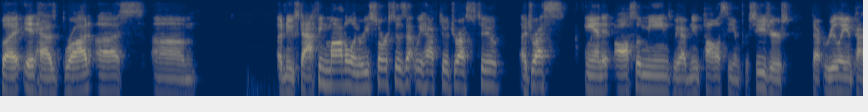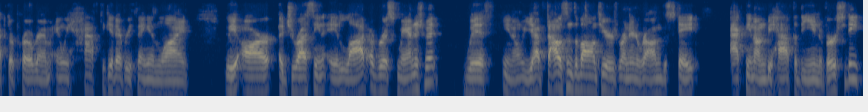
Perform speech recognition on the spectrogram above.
but it has brought us um, a new staffing model and resources that we have to address to address. And it also means we have new policy and procedures that really impact our program and we have to get everything in line. We are addressing a lot of risk management with, you know, you have thousands of volunteers running around the state acting on behalf of the university.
